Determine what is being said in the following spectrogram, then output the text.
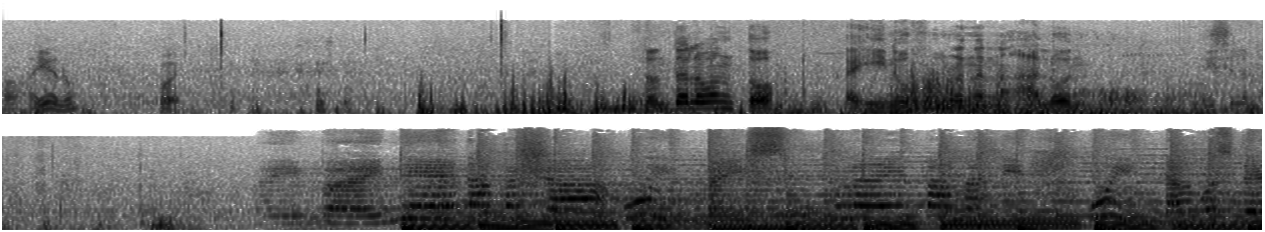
Oh, ayun o. What? Itong dalawang to ay hinufura na ng alon. Hindi sila May bayneta pa siya Uy, may suklay pa mati Uy, nagwas de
